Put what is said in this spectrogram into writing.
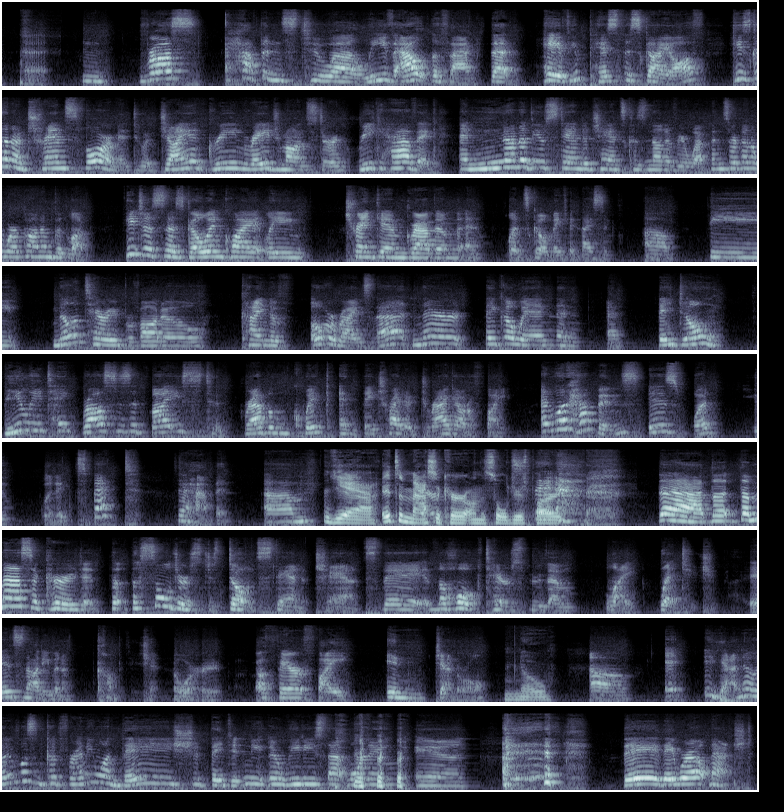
Ross happens to uh, leave out the fact that, hey, if you piss this guy off, he's to transform into a giant green rage monster and wreak havoc, and none of you stand a chance because none of your weapons are to work on him. Good luck. He just says, go in quietly, trank him, grab him, and let's go make it nice and um, the military bravado kind of overrides that, and they're they go in and and they don't really take Ross's advice to grab him quick, and they try to drag out a fight. And what happens is what you would expect to happen. Um, Yeah, it's a massacre on the soldiers' part. the the the massacre the, the soldiers just don't stand a chance they the hulk tears through them like wet tissue it's not even a competition or a fair fight in general No. um it, yeah no it wasn't good for anyone they should they didn't eat their wheaties that morning and they they were outmatched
